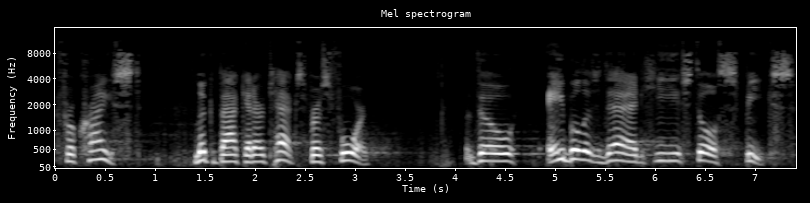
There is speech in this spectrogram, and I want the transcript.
for Christ. Look back at our text, verse 4. Though Abel is dead, he still speaks.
